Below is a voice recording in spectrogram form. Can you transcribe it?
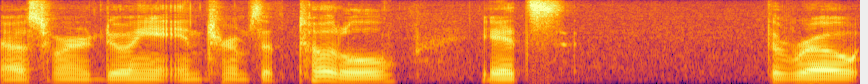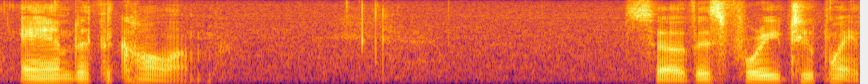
Notice when we're doing it in terms of total, it's the row and the column. So this 42.5,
